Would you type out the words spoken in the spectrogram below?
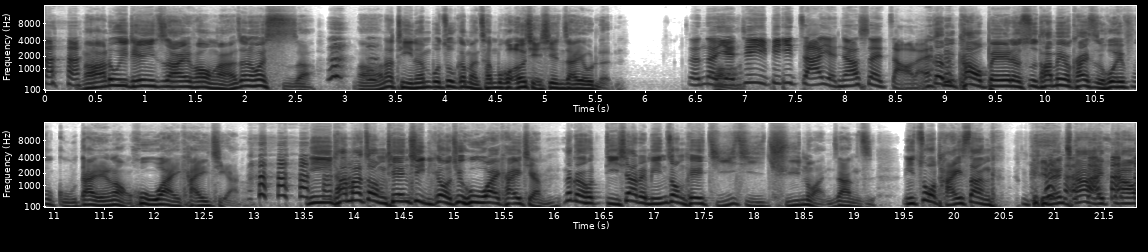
啊，录一天一只 iPhone 啊，真的会死啊啊，那体能不住根本撑不过，而且现在又冷。真的哦眼睛一闭一眨眼就要睡着了。更靠背的是，他们又开始恢复古代的那种户外开讲。你他妈这种天气，你给我去户外开讲，那个底下的民众可以挤一挤取暖这样子。你坐台上比人家还高，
